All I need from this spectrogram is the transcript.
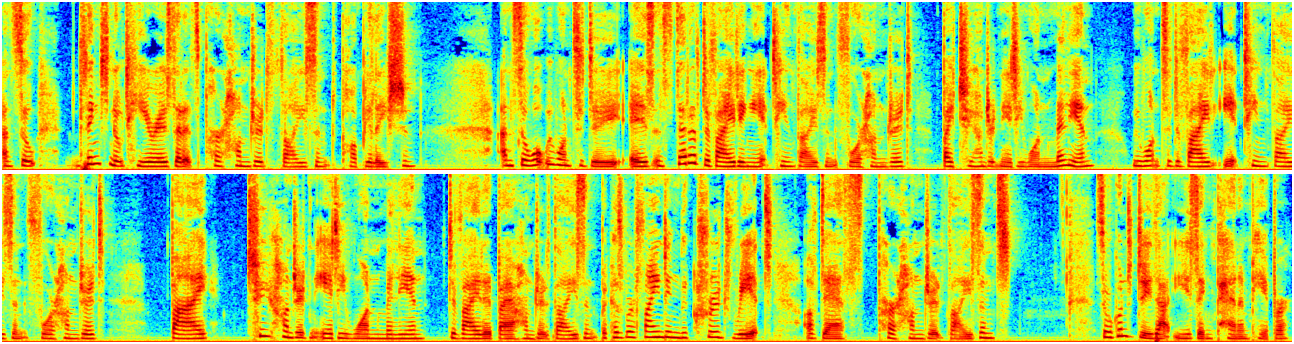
and so the thing to note here is that it's per 100,000 population. And so what we want to do is instead of dividing 18,400 by 281 million, we want to divide 18,400 by 281 million divided by 100,000 because we're finding the crude rate of deaths per 100,000. So we're going to do that using pen and paper.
